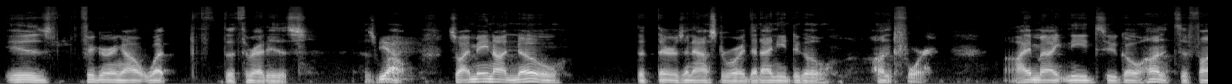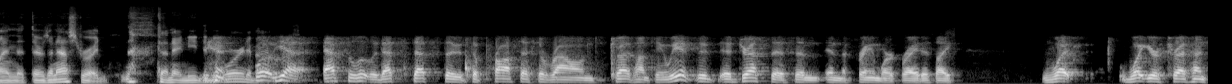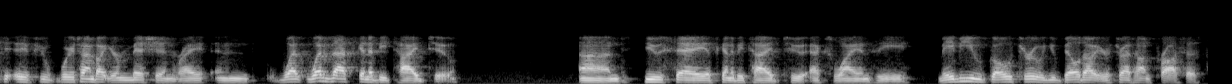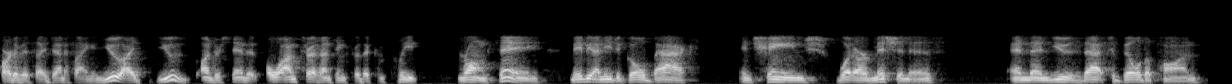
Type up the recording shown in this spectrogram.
is figuring out what the threat is as well. Yeah. So I may not know that there's an asteroid that I need to go hunt for. I might need to go hunt to find that there's an asteroid that I need to be worried about. well, yeah, absolutely. That's that's the the process around threat hunting. We have to address this in in the framework, right? It's like what what your threat hunt if you we're talking about your mission, right? And what what that's going to be tied to. And you say it's going to be tied to X, Y, and Z maybe you go through, you build out your threat hunt process. Part of it's identifying, and you, I, you understand that. Oh, I'm threat hunting for the complete wrong thing. Maybe I need to go back and change what our mission is, and then use that to build upon.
